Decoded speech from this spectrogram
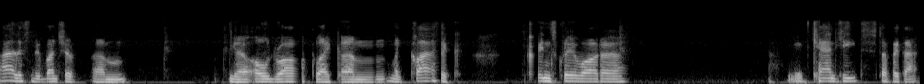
I listen to a bunch of um, you know, old rock like um, like classic, Creedence Clearwater, Canned Heat, stuff like that.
